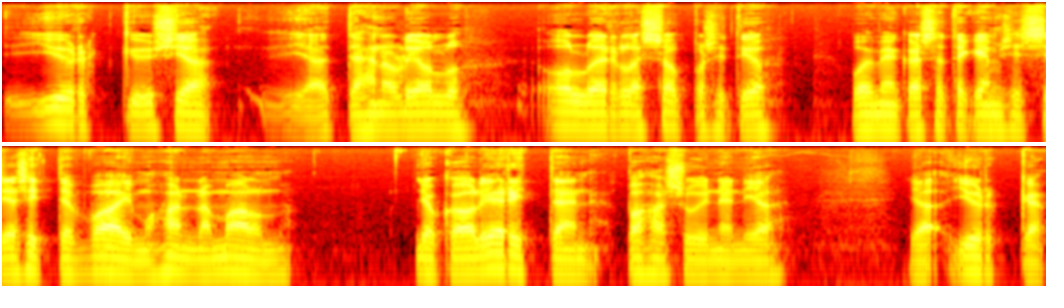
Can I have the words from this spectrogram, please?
jyrkkyys ja, ja että hän oli ollut, ollut erilaisissa oppositiovoimien kanssa tekemisissä ja sitten vaimo Hanna Malm, joka oli erittäin pahasuinen ja, ja jyrkkä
